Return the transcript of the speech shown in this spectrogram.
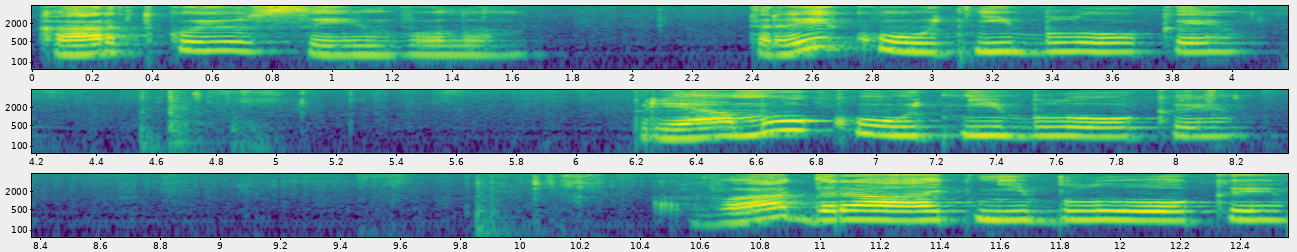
карткою символом. Трикутні блоки, прямокутні блоки, квадратні блоки.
